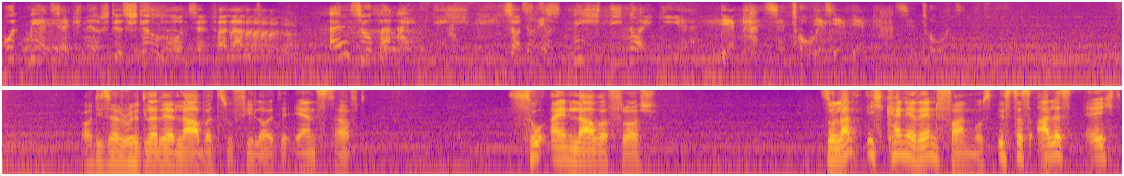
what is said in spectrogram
und mehr zerknirschtes Stirnrunzeln verlangt. Also beeil dich, sonst ist nicht die Neugier der Katze tot. Der Katze tot. Oh, dieser Riddler, der labert zu viel, Leute. Ernsthaft. So ein Laberfrosch. Solange ich keine Rennen fahren muss, ist das alles echt,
